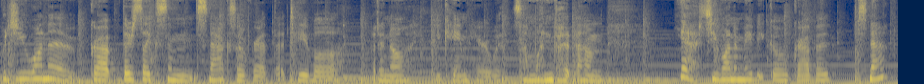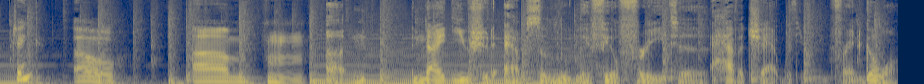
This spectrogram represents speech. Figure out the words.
Would you want to grab? There's like some snacks over at that table. I don't know if you came here with someone, but um, yeah. Do you want to maybe go grab a snack, drink? Oh. Um. Hmm. Uh, N- Knight, you should absolutely feel free to have a chat with your new friend. Go on.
